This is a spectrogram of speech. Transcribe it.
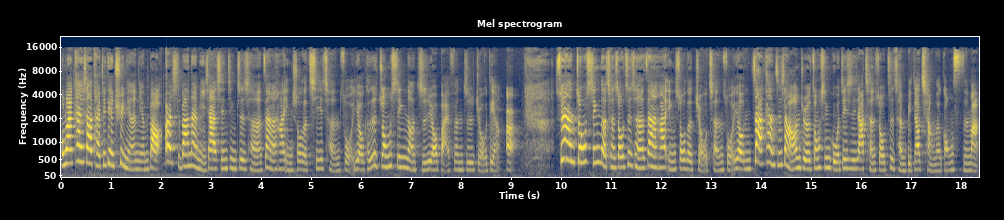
我们来看一下台积电去年的年报，二十八纳米以下的先进制程，占了它营收的七成左右，可是中芯呢，只有百分之九点二。虽然中芯的成熟制程呢占它营收的九成左右，你乍看之下好像觉得中芯国际是一家成熟制程比较强的公司嘛。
